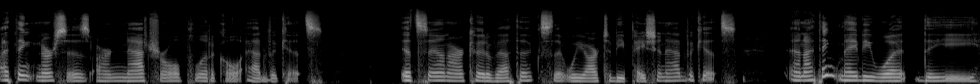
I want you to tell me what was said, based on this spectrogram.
I think nurses are natural political advocates. It's in our code of ethics that we are to be patient advocates. And I think maybe what the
